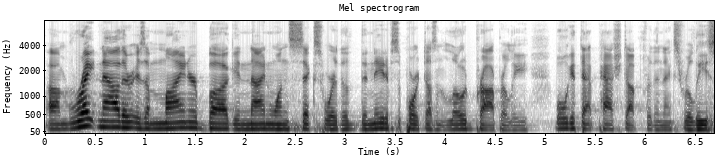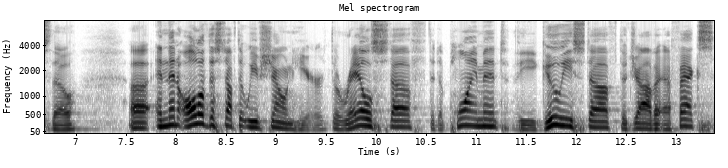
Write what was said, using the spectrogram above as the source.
Um, right now, there is a minor bug in 9.16 where the, the native support doesn't load properly. We'll get that patched up for the next release, though. Uh, and then all of the stuff that we've shown here the Rails stuff, the deployment, the GUI stuff, the Java FX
